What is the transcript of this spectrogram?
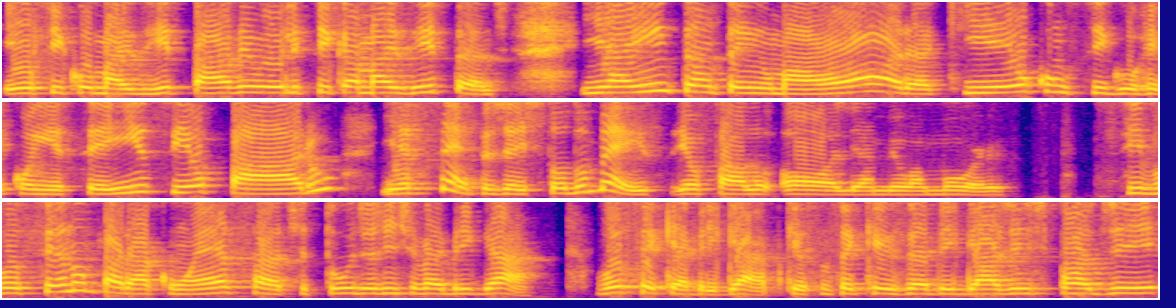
Eu fico mais irritável, ele fica mais irritante. E aí, então, tem uma hora que eu consigo reconhecer isso e eu paro, e é sempre, gente, todo mês. Eu falo: olha, meu amor, se você não parar com essa atitude, a gente vai brigar. Você quer brigar? Porque se você quiser brigar, a gente pode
